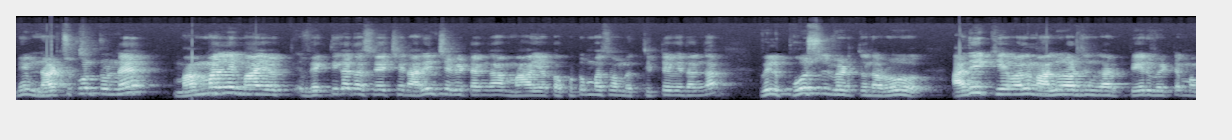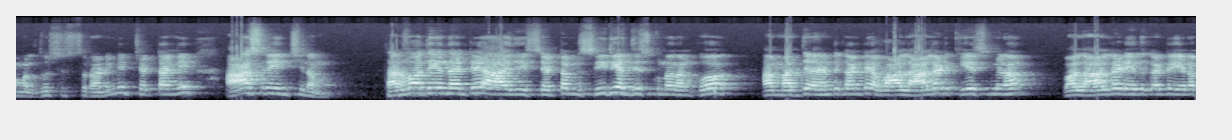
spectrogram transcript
మేము నడుచుకుంటూనే మమ్మల్ని మా యొక్క వ్యక్తిగత స్వేచ్ఛను అరించే విధంగా మా యొక్క కుటుంబ సభ్యులు తిట్టే విధంగా వీళ్ళు పోస్టులు పెడుతున్నారు. అది కేవలం అల్లు అర్జున్ గారి పేరు పెట్టి మమ్మల్ని దూషిస్తున్నారని మేము చట్టాన్ని ఆశ్రయించినాం. తర్వాత ఏంటంటే అది చట్టం సీరియస్ తీసుకున్నది అనుకో ఆ మధ్య ఎందుకంటే వాళ్ళు ఆల్రెడీ కేసు మీద వాళ్ళు ఆల్రెడీ ఎందుకంటే ఈయన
